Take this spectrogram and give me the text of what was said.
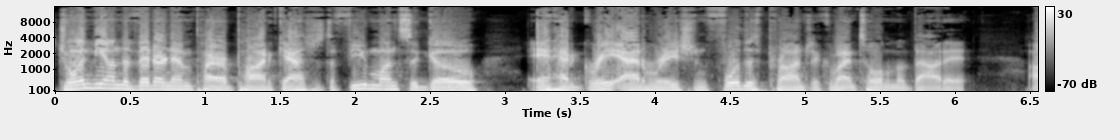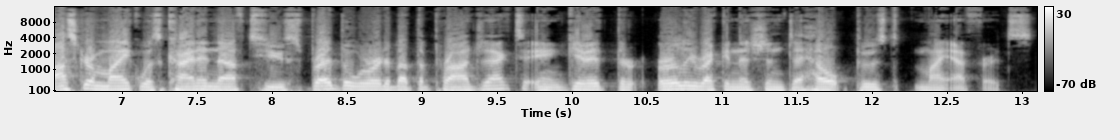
joined me on the Veteran Empire podcast just a few months ago and had great admiration for this project when I told him about it. Oscar Mike was kind enough to spread the word about the project and give it the early recognition to help boost my efforts.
